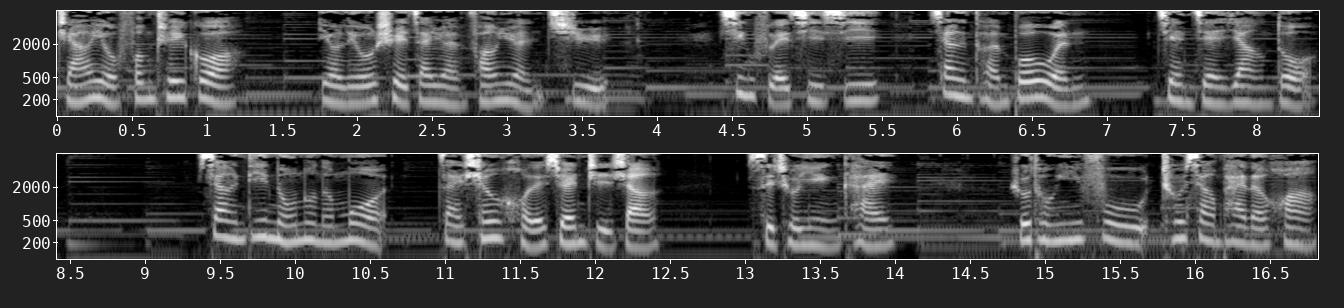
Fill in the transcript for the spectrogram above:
只要有风吹过，有流水在远方远去，幸福的气息像一团波纹，渐渐漾动，像一滴浓浓的墨，在生活的宣纸上四处印开，如同一幅抽象派的画。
